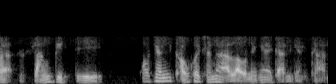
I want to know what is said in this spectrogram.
ภาษาอังกฤษดี เพราะฉะนั้นเขาก็ชนะเราในแง่การแข่งขัน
